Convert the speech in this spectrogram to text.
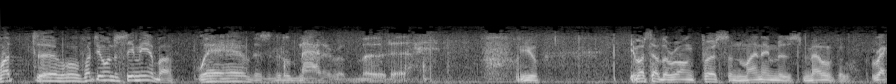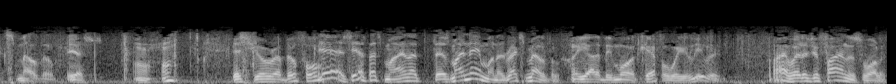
what uh, what do you want to see me about? Well, there's a little matter of murder. You you must have the wrong person. My name is Melville. Rex Melville. Yes. Mm-hmm. This your uh, billfold? Yes, yes, that's mine. That, there's my name on it, Rex Melville. Well, you ought to be more careful where you leave it. Why, where did you find this wallet?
